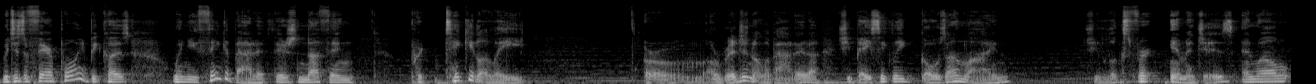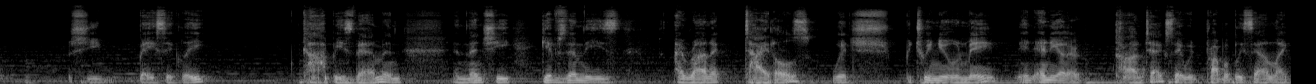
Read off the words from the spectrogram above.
which is a fair point because when you think about it, there's nothing particularly original about it. Uh, she basically goes online, she looks for images, and well, she basically copies them and and then she gives them these ironic titles which between you and me in any other context they would probably sound like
